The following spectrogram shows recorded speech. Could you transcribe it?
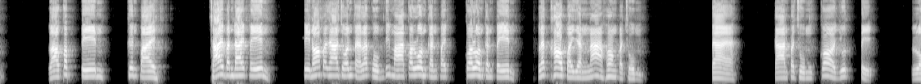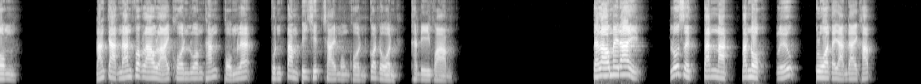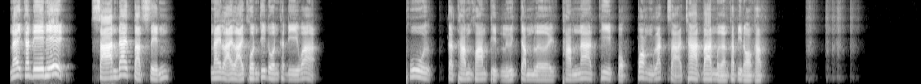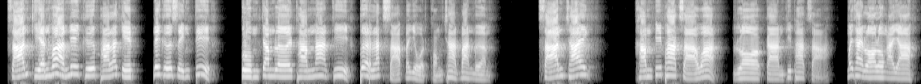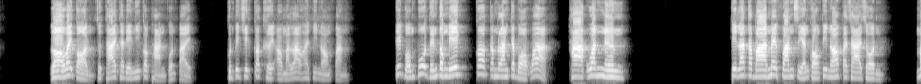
เราก็ปีนขึ้นไป ใช้บันไดปีน พี่น้องประชาชนแต่ละกลุ่มที่มาก็ร่วมกันไป ก็ร่วมกันปีน และเข้าไปยังหน้าห้องประชุม แต่การประชุมก็ยุติลง หลังจากนั้นพวกเราหลายคนรวมทั้งผมและคุณตั้มพิชิตชัยมงคลก็โดนคดีความ แต่เราไม่ได้รู้สึกตันหนักตระหนกหรือกลัวแต่อย่างใดครับ ในคดีนี้ศาลได้ตัดสินในหลายๆ คนที่โดนคดีว่า ผู้กระทำความผิดหรือจำเลยทำหน้าที่ปกป้องรักษาชาติบ้านเมืองครับพี่น้องครับศาลเขียนว่านี่คือภารกิจ นี่คือสิ่งที่ กลุ่มจำเลยทำหน้าที่เพื่อรักษาประโยชน์ของชาติบ้านเมืองศาลใช้คำพิพากษาว่า รอการพิพากษา ไม่ใช่รอลงอาญารอไว้ก่อนสุดท้ายคดีนี้ก็ผ่านพ้นไป คุณพิชิตก็เคยเอามาเล่าให้พี่น้องฟัง ที่ผมพูดถึงตรงนี้ก็กำลังจะบอกว่า หากวันหนึ่ง ที่รัฐบาลไม่ฟังเสียงของพี่น้องประชาชน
